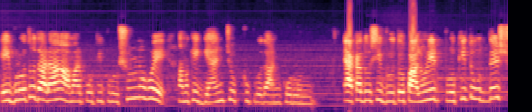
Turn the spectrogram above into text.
এই ব্রত দ্বারা আমার প্রতি প্রসন্ন হয়ে আমাকে জ্ঞান চক্ষু প্রদান করুন। একাদশী ব্রত পালনের প্রকৃত উদ্দেশ্য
